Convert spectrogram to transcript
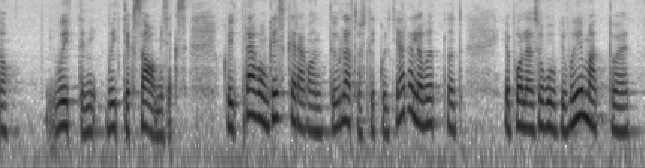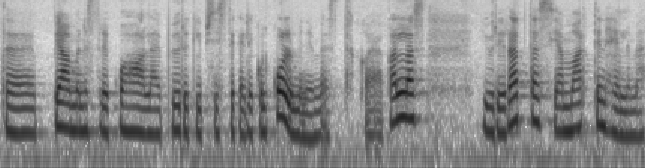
noh, võitja, võitjaks saamiseks. kuid praegu on Keskerakond üllatuslikult järele võtnud ja pole sugugi võimatu, et peaministri kohale pürgib siis tegelikult kolm inimest, Kaja Kallas, Jüri Ratas ja Martin Helme.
